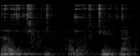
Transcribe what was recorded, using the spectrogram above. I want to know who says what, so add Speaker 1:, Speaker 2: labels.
Speaker 1: Nope, put my keys back.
